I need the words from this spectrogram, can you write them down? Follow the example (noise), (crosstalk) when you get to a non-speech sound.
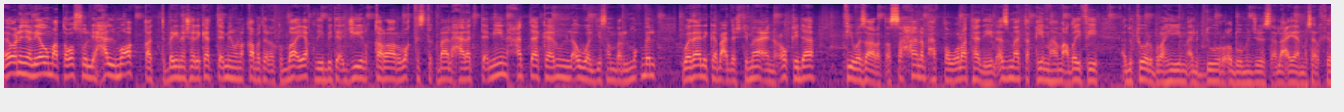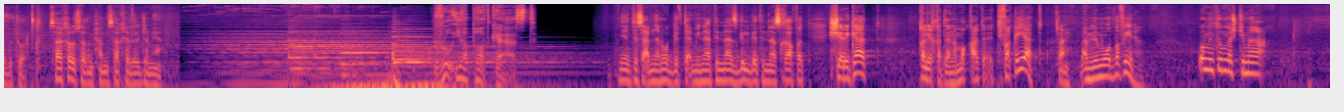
أعلن اليوم التوصل لحل مؤقت بين شركات التأمين ونقابة الأطباء يقضي بتأجيل قرار وقف استقبال حالات التأمين حتى كانون الأول ديسمبر المقبل وذلك بعد اجتماع عقد في وزارة الصحة. نبحث تطورات هذه الأزمة تقييمها مع ضيفي الدكتور إبراهيم البدور عضو مجلس الأعيان. مساء الخير دكتور. مساء الخير أستاذ محمد مساء الخير للجميع. رؤيا بودكاست. 2 9 بدنا نوقف تأمينات الناس قلقت الناس خافت الشركات قلقت لأنها وقعت اتفاقيات صحيح. من موظفينها ومن ثم اجتماع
